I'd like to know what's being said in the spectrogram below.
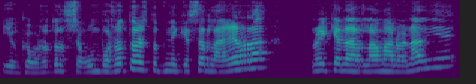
Y aunque vosotros, según vosotros, esto tiene que ser la guerra, no hay que dar la mano a nadie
